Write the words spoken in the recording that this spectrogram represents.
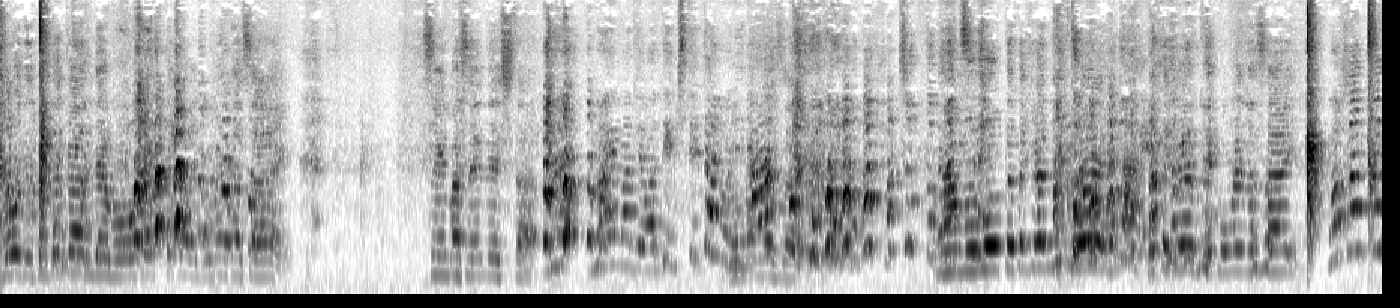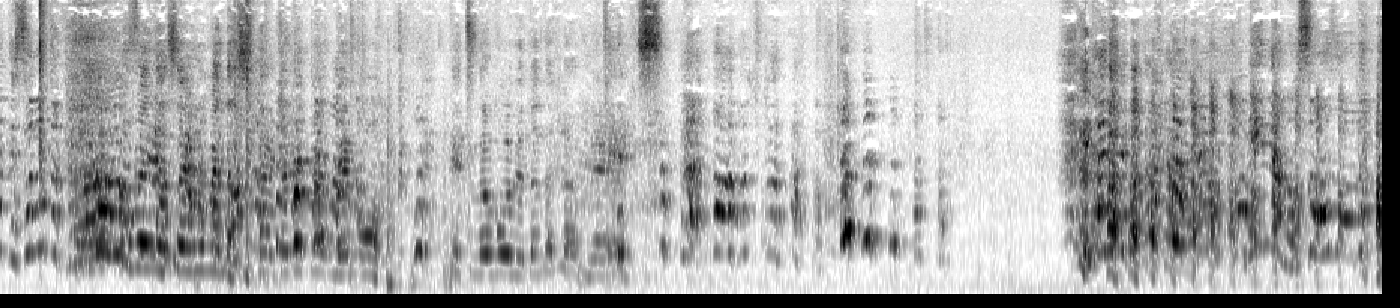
そうで戦んでもう分かったからごめんなさいすいませんでした。前まではできてたごめんのにななさい。ちょっとあもうもう戦んで怖い。戦んでごめんなさい。分かったってその時。あーごめんなさい。ごめんなさい。戦んでもう鉄の棒で戦んで。みんなの想像が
